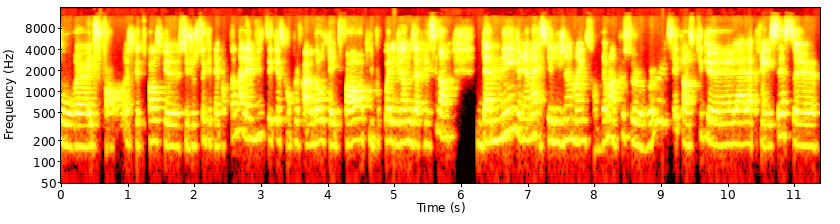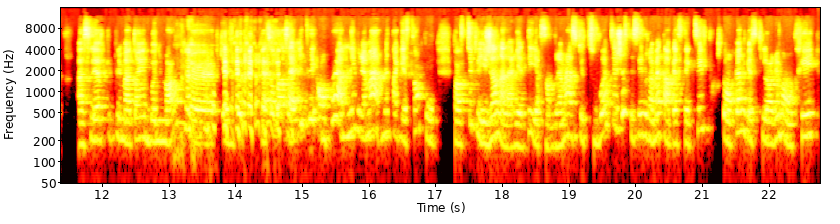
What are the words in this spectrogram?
pour euh, être fort? Est-ce que tu penses que c'est juste ça qui est important dans la vie? Qu'est-ce qu'on peut faire d'autre qu'être fort? Puis pourquoi les gens nous apprécient? Donc, d'amener vraiment, est-ce que les gens même sont vraiment plus heureux? Penses-tu que la, princesse, euh, elle se lève tous les matins de bonne humeur, euh, qu'elle dans sa vie? on peut amener vraiment à remettre en question pour. Penses-tu que les gens, dans la réalité, ils ressemblent vraiment à ce que tu vois? Tu sais, juste essayer de remettre en perspective pour qu'ils comprennent que ce qu'il leur est montré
